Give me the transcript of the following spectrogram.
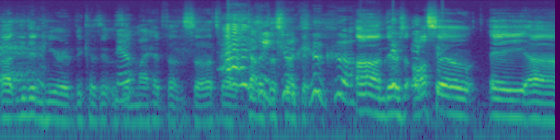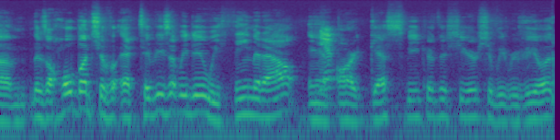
Uh, you didn't hear it because it was Nope. in my headphones, so that's why I kind of cool, distracted. cool, cool. Um, there's also a um, there's a whole bunch of activities that we do. We theme it out, and Yep. our guest speaker this year, should we reveal it?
